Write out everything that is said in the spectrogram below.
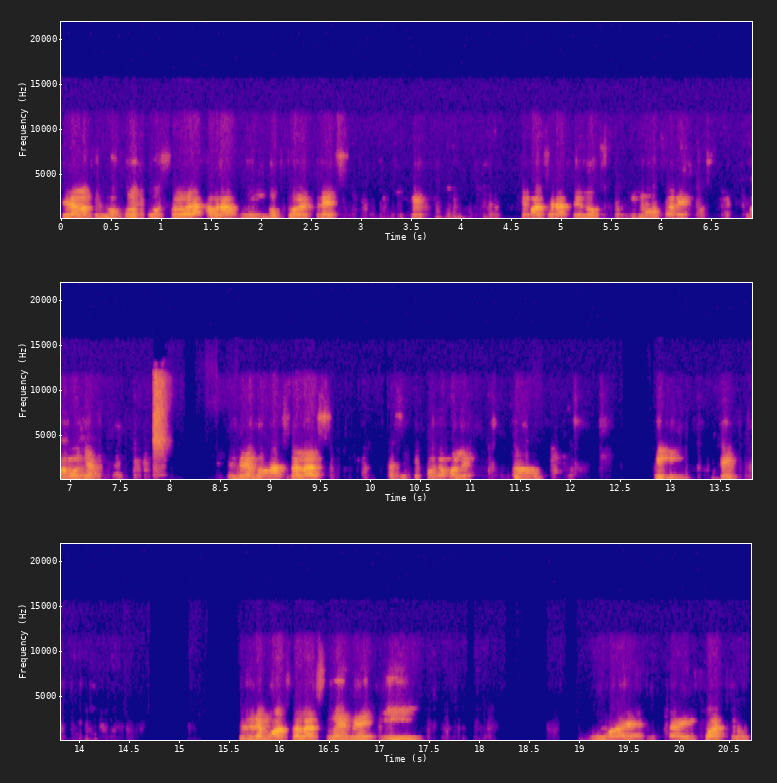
serán los mismos grupos, solo habrá, habrá un grupo de tres. ¿ok? Que más serán de dos. Los mismos usaremos. Vamos ya. Tendremos hasta las, así que pongámosle ah, feeling. ¿ok? Tendremos hasta las 9 y 44.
